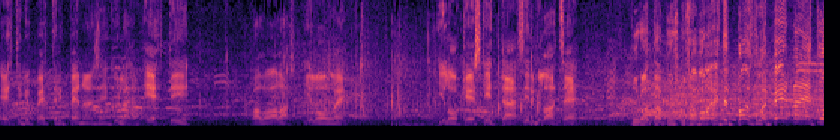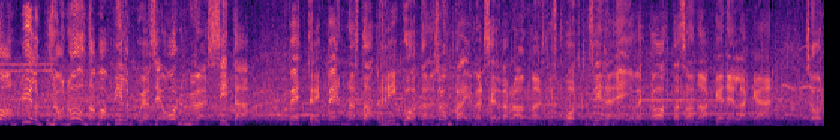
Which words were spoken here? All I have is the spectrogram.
Ehtikö Petteri Pennanen siihen? Kyllä ehtii. Pallo alas Ilolle. Ilo keskittää. Sirvi Laatse pudottaa pusku Savola. Sitten pallo tulee Pennanen. Tuo on pilkku. Se on oltava pilkku ja se on myös sitä. Petteri Pennasta rikotaan. Se on päivän selvä rangaistuspotku. Siinä ei ole kahta sanaa kenelläkään. Se on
